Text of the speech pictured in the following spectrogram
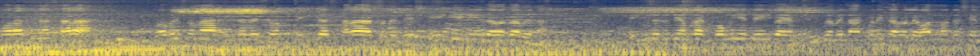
পড়াশোনা ছাড়া গবেষণা ইনোভেশন এগুলো ছাড়া আসলে দেশকে এগিয়ে নিয়ে যাওয়া যাবে না। এগুলো যদি আমরা কমিয়ে দেই বা এইভাবে না করি, তাহলে অন্য দেশের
